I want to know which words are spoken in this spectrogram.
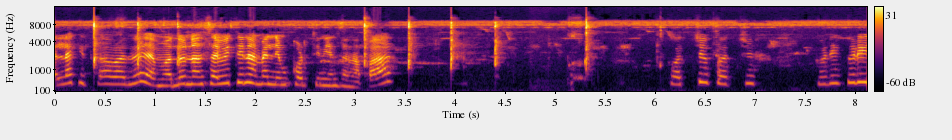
ಎಲ್ಲ ಕಿತ್ಕೊ ಬಂದ್ರೆ ಮೊದ್ಲು ನಾನು ಸವಿತೀನಿ ಆಮೇಲೆ ನಿಮ್ಗೆ ಕೊಡ್ತೀನಿ ಅಂತನಪ್ಪ. ಕೊಚ್ಚು ಕೊಚ್ಚು. ಕುಡಿ ಕುಡಿ.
